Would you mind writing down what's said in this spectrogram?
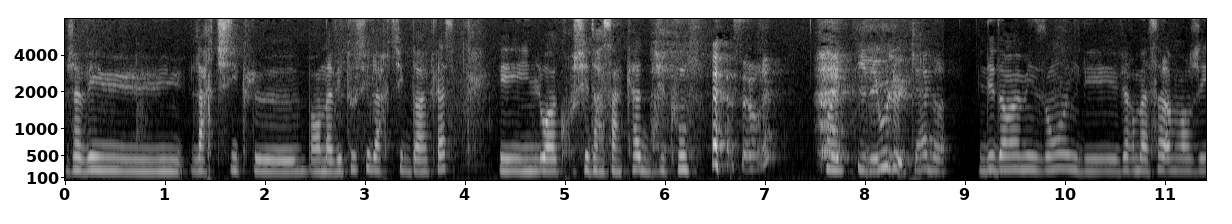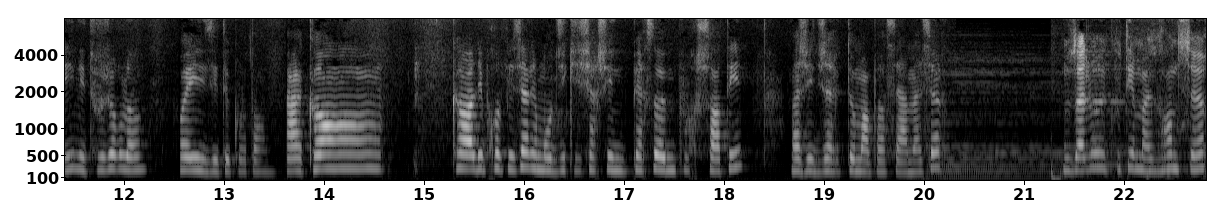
J'avais eu l'article, bah, on avait tous eu l'article dans la classe, et ils l'ont accroché dans un cadre du coup. C'est vrai? Il est où le cadre? Il est dans ma maison, il est vers ma salle à manger, il est toujours là. Oui, ils étaient contents. Ah, quand, quand les professeurs ils m'ont dit qu'ils cherchaient une personne pour chanter, bah, j'ai directement pensé à ma sœur. Nous allons écouter ma grande sœur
